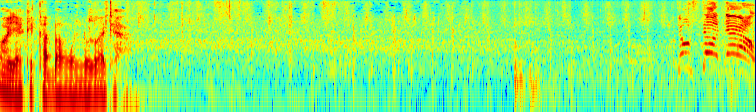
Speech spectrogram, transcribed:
Oh ya kita bangun dulu aja. Don't start now!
